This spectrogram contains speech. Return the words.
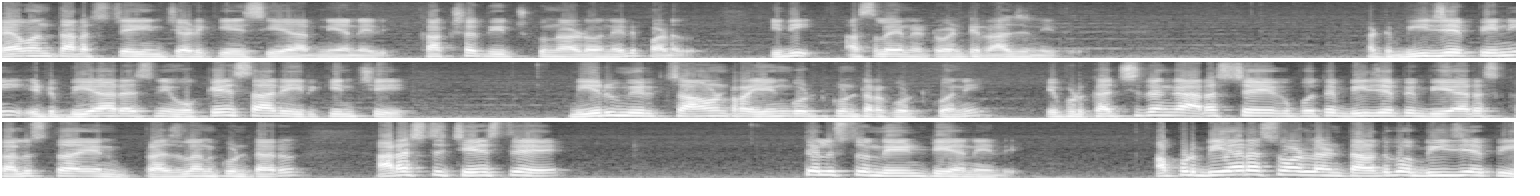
రేవంత్ అరెస్ట్ చేయించాడు కేసీఆర్ని అనేది. కక్ష తీర్చుకున్నాడు అనేది పడదు. ఇది అసలైనటువంటి రాజనీతి. అటు బీజేపీని ఇటు బీఆర్ఎస్ని ఒకేసారి ఇరికించి మీరు మీరు చావండ్రా ఏం కొట్టుకుంటారు కొట్టుకొని ఇప్పుడు ఖచ్చితంగా అరెస్ట్ చేయకపోతే బీజేపీ బీఆర్ఎస్ కలుస్తాయని ప్రజలు అనుకుంటారు. అరెస్ట్ చేస్తే తెలుస్తుంది ఏంటి అనేది. అప్పుడు బీఆర్ఎస్ వాళ్ళు అంటారు అదిగో బీజేపీ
